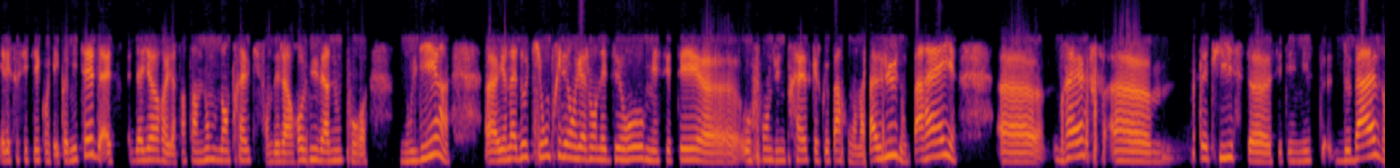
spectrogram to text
il y a des sociétés qui ont été committed. D'ailleurs, il y a un certain nombre d'entre elles qui sont déjà revenues vers nous pour nous le dire. Euh, il y en a d'autres qui ont pris des engagements net zéro, mais c'était au fond d'une presse quelque part qu'on n'a pas vu, donc pareil. bref, cette liste, c'était une liste de base.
